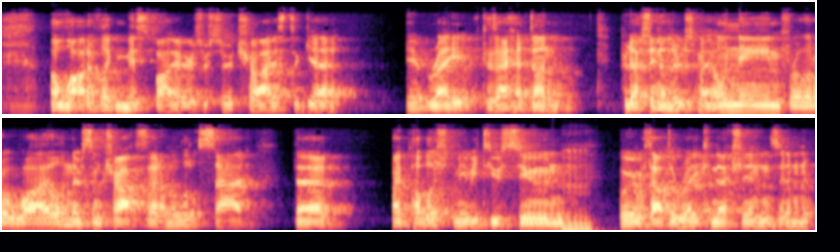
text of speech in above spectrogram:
a lot of like misfires or sort of tries to get it right because i had done production under just my own name for a little while, and there's some tracks that I'm a little sad that I published maybe too soon mm. or without the right connections. And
